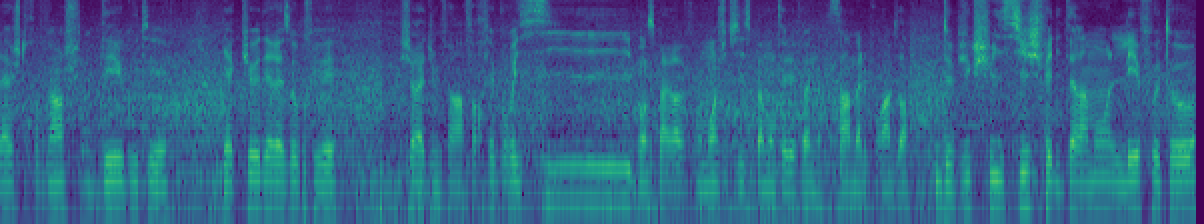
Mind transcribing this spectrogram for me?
Là je trouve rien, je suis dégoûté. Il y a que des réseaux privés. J'aurais dû me faire un forfait pour ici. Bon c'est pas grave, au moins j'utilise pas mon téléphone. C'est un mal pour un bien. Depuis que je suis ici, je fais littéralement les photos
